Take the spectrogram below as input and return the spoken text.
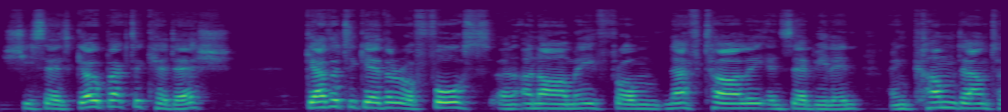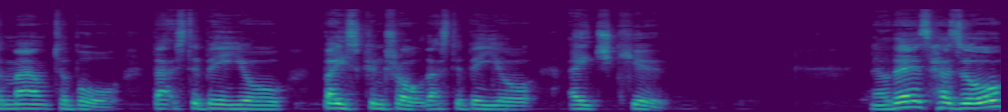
she says, Go back to Kadesh, gather together a force, an, an army from Naphtali and Zebulun, and come down to Mount Tabor. That's to be your base control, that's to be your HQ. Now there's Hazor,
